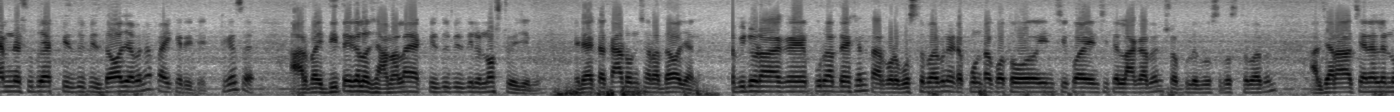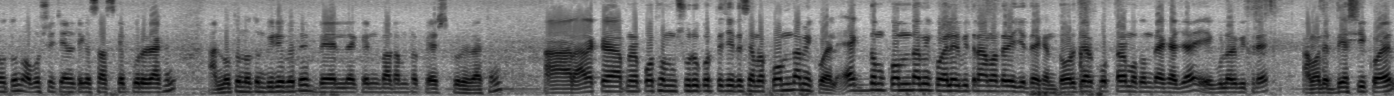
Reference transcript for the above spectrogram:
এমনি শুধু এক পিস দুই পিস দেওয়া যাবে না, পাইকারি রেট ঠিক আছে? আর ভাই, দিতে গেলে ঝামেলা, এক পিস দুই পিস দিলে নষ্ট হয়ে যাবে। এটা একটা কার্টন ছাড়া দেওয়া যায় না। ভিডিওটা আগে পুরো দেখেন, তারপরে বুঝতে পারবেন এটা কোনটা কত ইঞ্চি, কয় ইঞ্চিতে লাগাবেন, সবগুলো বুঝতে বুঝতে পারবেন। আর যারা চ্যানেলে নতুন, অবশ্যই চ্যানেলটিকে সাবস্ক্রাইব করে রাখেন। আর নতুন নতুন ভিডিও পেতে বেল আইকন বাটনটা প্রেস করে রাখেন। আর আরেকটা আপনার প্রথম শুরু করতে চাইতেছি আমরা কম দামি কয়েল, একদম কম দামি কয়েলের ভিতরে আমাদের এই যে দেখেন, দরজার কোটটার মতন দেখা যায়, এগুলোর ভিতরে আমাদের দেশি কয়েল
